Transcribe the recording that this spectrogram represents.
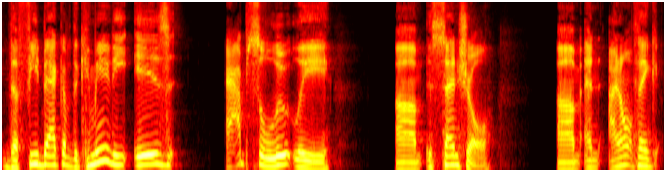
the feedback of the community is absolutely um, essential, um, and I don't think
